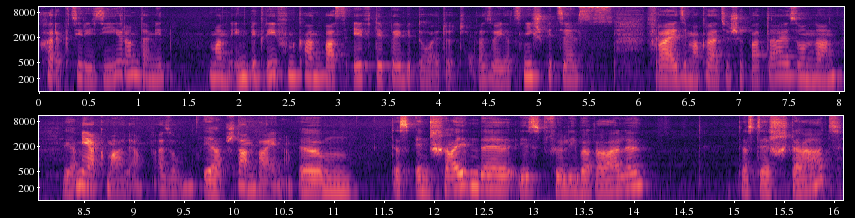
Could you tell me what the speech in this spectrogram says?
charakterisieren, damit man inbegriffen kann, was FDP bedeutet. Also jetzt nicht speziell Freie Demokratische Partei, sondern ja. Merkmale, also ja. Standbeine. Ähm, das Entscheidende ist für Liberale, dass der Staat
